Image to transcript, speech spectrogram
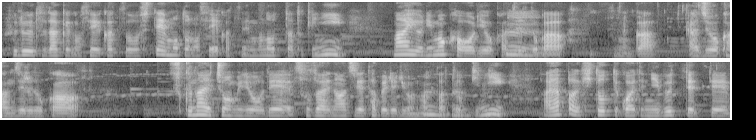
フルーツだけの生活をして元の生活に戻った時に前よりも香りを感じるとか、なんか味を感じるとか少ない調味料で素材の味で食べれるようになった時に、あやっぱり人ってこうやって鈍ってって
